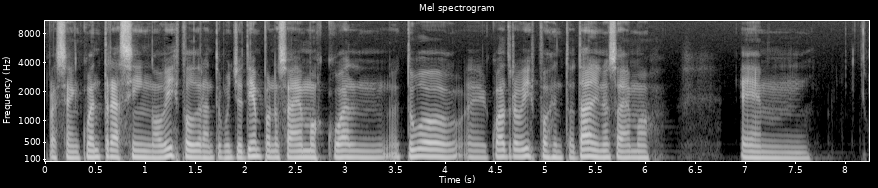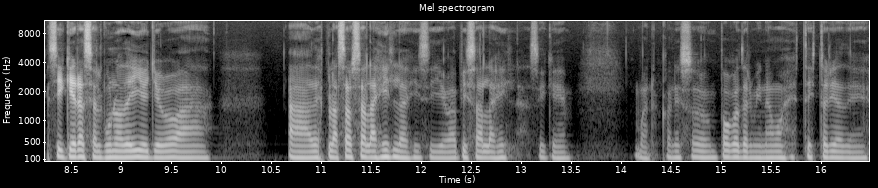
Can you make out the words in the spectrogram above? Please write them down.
pues se encuentra sin obispo durante mucho tiempo. No sabemos cuál. Tuvo eh, cuatro obispos en total y no sabemos em, siquiera si alguno de ellos llegó a, a, desplazarse a las islas y si llegó a pisar las islas. Así que, bueno, con eso un poco terminamos esta historia de,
